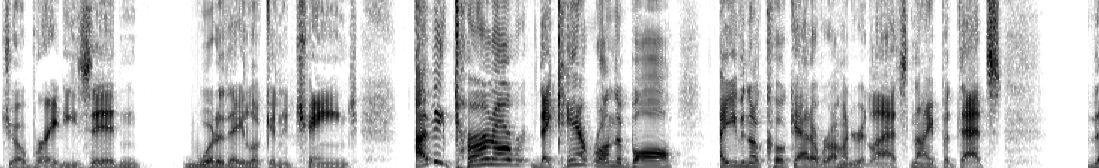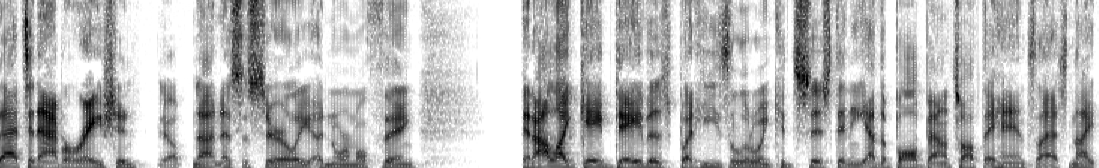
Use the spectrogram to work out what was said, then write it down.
Joe brady's in. What are they looking to change? I think turnover they can't run the ball even though cook had over 100 last night but that's that's an aberration. Yep. not necessarily a normal thing and I like Gabe Davis, but he's a little inconsistent. He had the ball bounce off the hands last night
